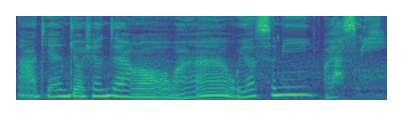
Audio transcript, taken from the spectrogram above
那今天就先这样喽，晚安，我要思你，我要思你。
